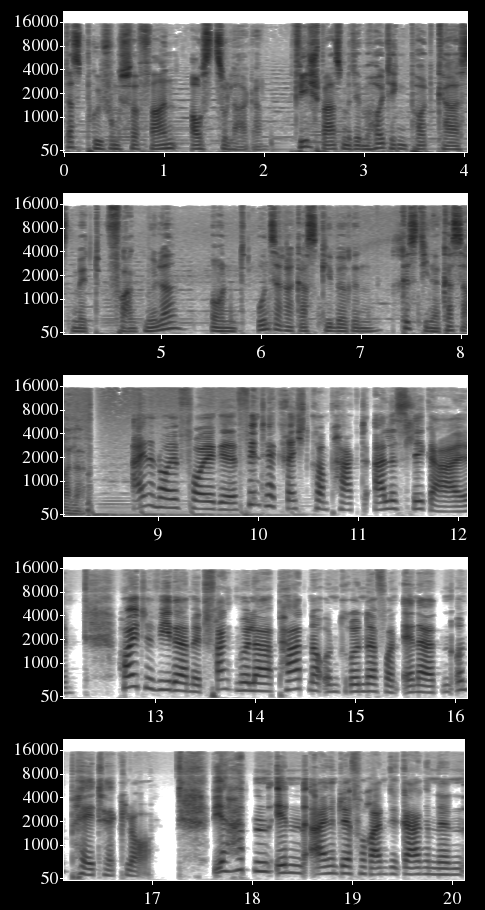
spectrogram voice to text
das Prüfungsverfahren auszulagern. Viel Spaß mit dem heutigen Podcast mit Frank Müller und unserer Gastgeberin Christina Casala. Eine neue Folge Fintech Recht Kompakt, alles legal. Heute wieder mit Frank Müller, Partner und Gründer von Ennerton und Paytech Law. Wir hatten in einem der vorangegangenen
